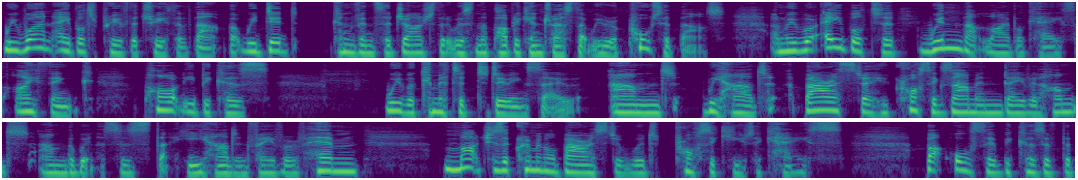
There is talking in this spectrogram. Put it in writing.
We weren't able to prove the truth of that, but we did convince a judge that it was in the public interest that we reported that. And we were able to win that libel case, I think, partly because we were committed to doing so. And we had a barrister who cross examined David Hunt and the witnesses that he had in favour of him, much as a criminal barrister would prosecute a case, but also because of the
